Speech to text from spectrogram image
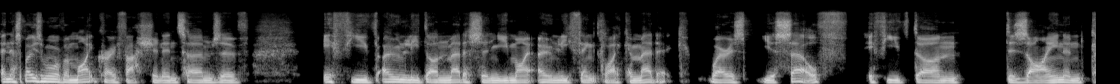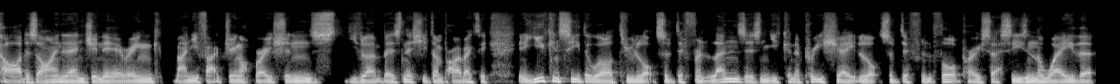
And I suppose more of a micro fashion in terms of if you've only done medicine, you might only think like a medic. Whereas yourself, if you've done design and car design and engineering, manufacturing operations, you've learned business, you've done private equity, you, know, you can see the world through lots of different lenses and you can appreciate lots of different thought processes and the way that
